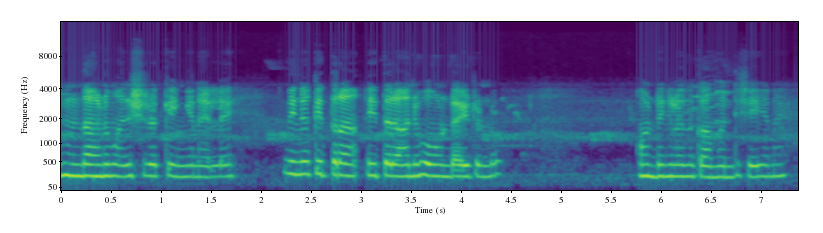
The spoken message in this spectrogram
എന്താണ് മനുഷ്യരൊക്കെ ഇങ്ങനെയല്ലേ? നിങ്ങൾക്ക് ഇത്ര ഇത്തരം അനുഭവം ഉണ്ടായിട്ടുണ്ടോ? ഉണ്ടെങ്കിലൊന്ന് കമന്റ് ചെയ്യണേ.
